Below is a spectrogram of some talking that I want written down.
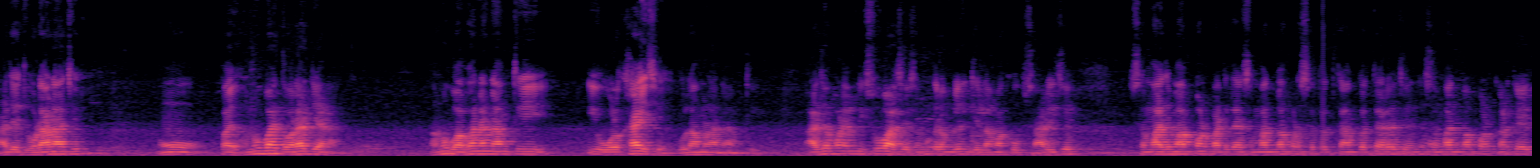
આજે જોડાણા છે. હું ભાઈ હનુભાઈ ધોરાજીયાના હનુબાબાના નામથી એ ઓળખાય છે, ગુલામણા નામથી. આજે પણ એમની સુવા છે, સમગ્ર અમરેલી જિલ્લામાં ખૂબ સારી છે. સમાજમાં પણ, પાટીદાર સમાજમાં પણ સતત કામ કરતા રહે છે અને સમાજમાં પણ કારણ કે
